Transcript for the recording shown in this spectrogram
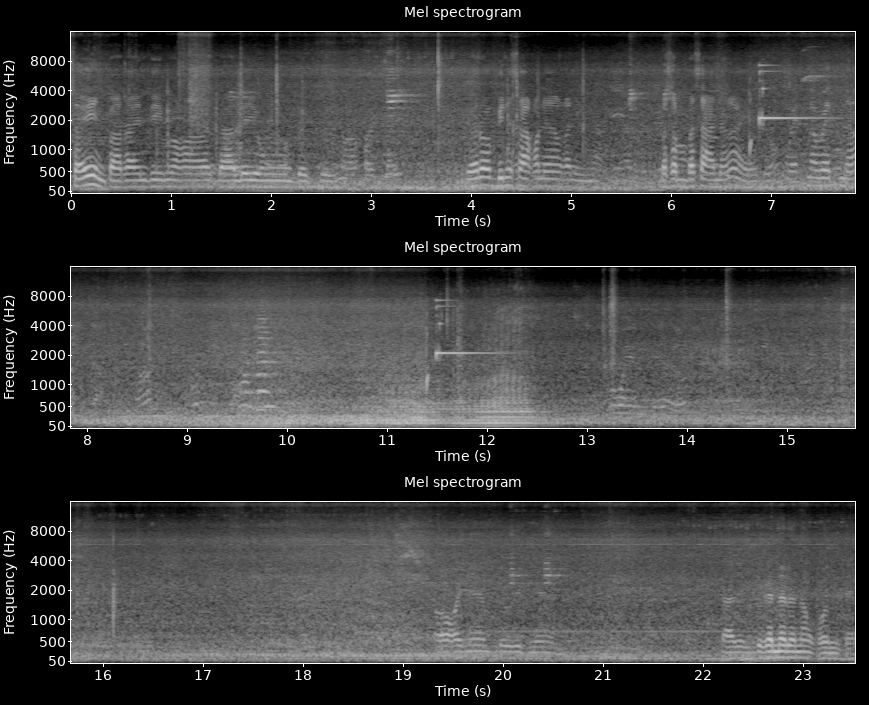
Basahin para hindi makadali yung bag ko. Pero binasa ko na yan kanina. Basang-basa na nga eh. Wet na wet na. Okay na yung fluid niya. Dadagdagan na lang ng konti.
